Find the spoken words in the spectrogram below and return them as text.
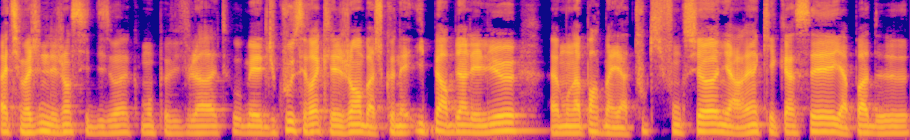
Ah, t'imagines les gens s'ils disent ouais comment on peut vivre là et tout. Mais du coup, c'est vrai que les gens, bah, je connais hyper bien les lieux. Euh, mon appart, bah, il y a tout qui fonctionne, il y a rien qui est cassé, il y a pas de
